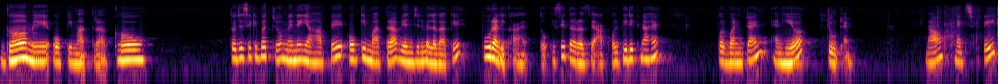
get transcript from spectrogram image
घ में ओ की मात्रा घौ। तो जैसे कि बच्चों, मैंने यहाँ पे ओ की मात्रा व्यंजन में लगा के पूरा लिखा है। तो इसी तरह से आपको भी लिखना है पर one time and here two time now next page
